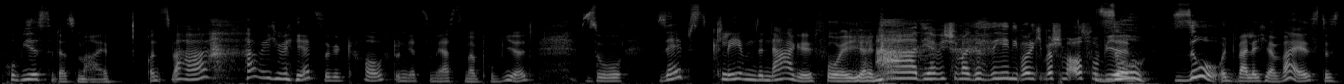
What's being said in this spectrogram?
Probierst du das mal. Und zwar habe ich mir jetzt so gekauft und jetzt zum ersten Mal probiert, so selbstklebende Nagelfolien. Ah, die habe ich schon mal gesehen, die wollte ich immer schon mal ausprobieren. So, so. Und weil ich ja weiß, dass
